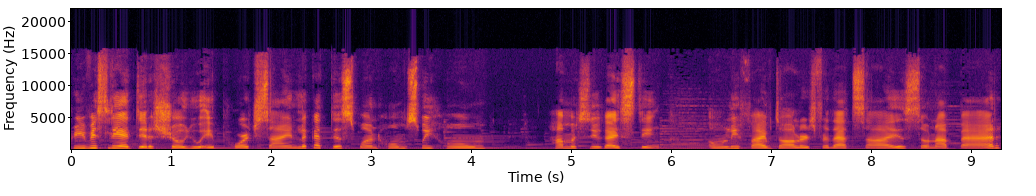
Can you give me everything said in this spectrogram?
Previously, I did show you a porch sign. Look at this one, Home Sweet Home. How much do you guys think? Only $5 for that size, so not bad.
